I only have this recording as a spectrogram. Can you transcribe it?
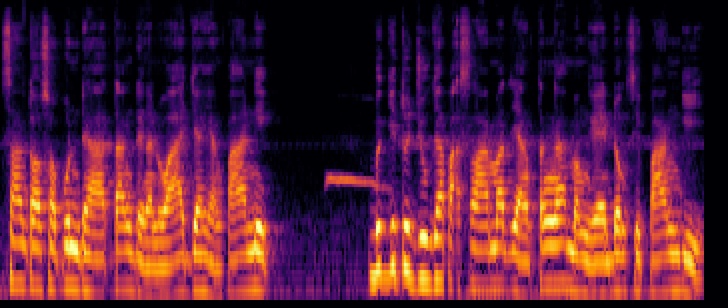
Santoso pun datang dengan wajah yang panik. Begitu juga Pak Slamet yang tengah menggendong si Panggi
